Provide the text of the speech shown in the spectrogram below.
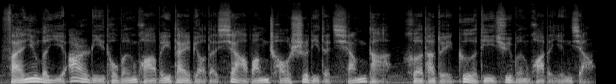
反映了以二里头文化为代表的夏王朝势力的强大和它对各地区文化的影响。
